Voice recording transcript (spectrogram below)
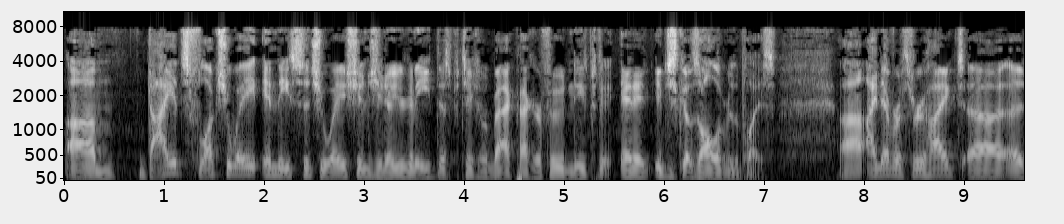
Um, diets fluctuate in these situations. You know, you're going to eat this particular backpacker food and these, and it, it just goes all over the place. Uh, I never through hiked uh,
